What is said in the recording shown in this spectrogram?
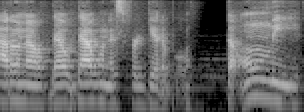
I don't know. That that one is forgettable. The only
